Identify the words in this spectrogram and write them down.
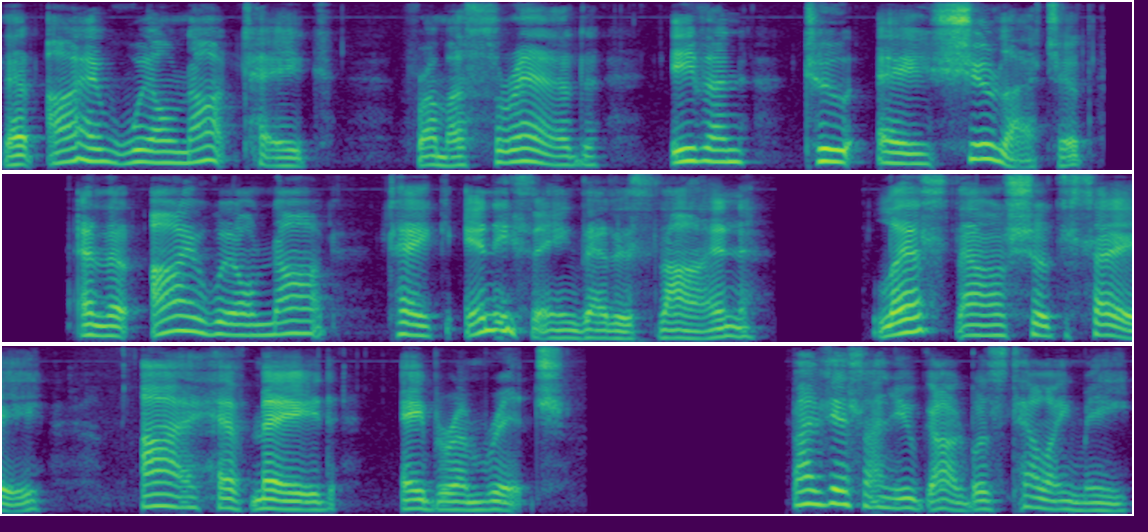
that I will not take from a thread even to a shoe latchet, and that I will not take anything that is thine, lest thou shouldst say, I have made Abram rich. By this I knew God was telling me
